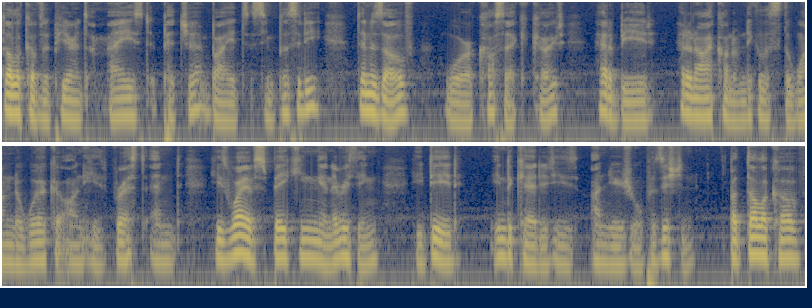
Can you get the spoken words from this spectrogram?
Dolokhov's appearance amazed Petya by its simplicity. Denisov wore a Cossack coat, had a beard, had an icon of Nicholas the Wonder Worker on his breast, and his way of speaking and everything, he did indicated his unusual position. But Dolokhov,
